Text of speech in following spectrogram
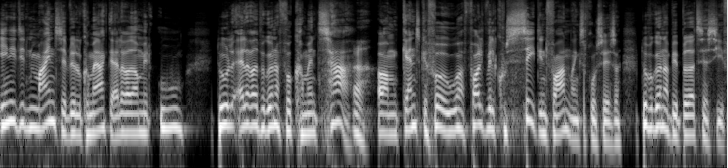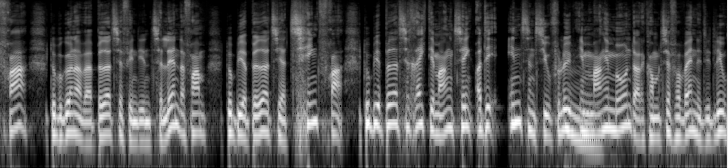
Ind i dit mindset vil du kunne mærke det allerede om et uge. Du vil allerede begynde at få kommentarer Ja. om ganske få uger. Folk vil kunne se dine forandringsprocesser. Du begynder at blive bedre til at sige fra. Du begynder at være bedre til at finde dine talenter frem. Du bliver bedre til at tænke fra. Du bliver bedre til rigtig mange ting, og det er intensivt forløb mm. i mange måneder, der kommer til at forvandle dit liv.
